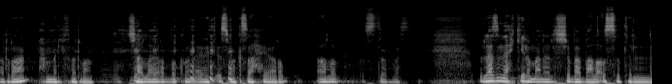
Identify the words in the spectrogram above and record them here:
الفران؟ محمد الفران. إن شاء الله يا رب أكون قريت اسمك صح يا رب. الله استر بس. ولازم نحكي لهم أنا للشباب على قصة ال-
